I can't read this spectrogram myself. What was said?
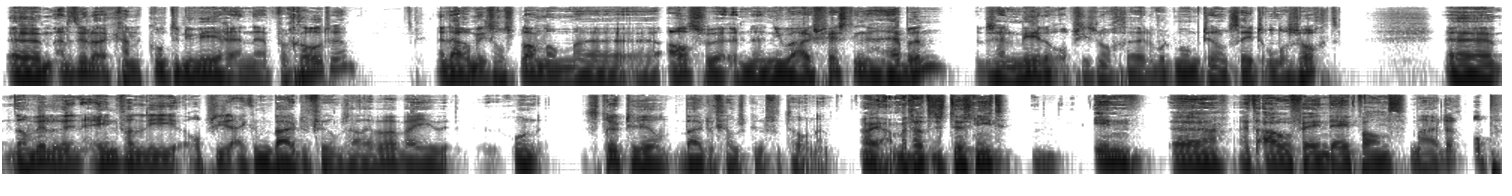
Um, en dat willen we gaan continueren en uh, vergroten. En daarom is ons plan om, uh, als we een uh, nieuwe huisvesting hebben, er zijn meerdere opties nog, er wordt momenteel nog steeds onderzocht. Uh, dan willen we in een van die opties eigenlijk een buitenfilmzaal hebben, waarbij je gewoon structureel buitenfilms kunt vertonen. Oh ja, maar dat is dus niet in uh, het oude VND-pand. Maar erop.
